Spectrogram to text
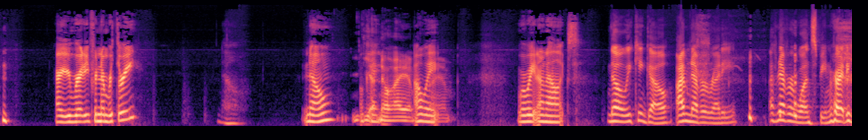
Are you ready for number three? no. No? yeah. Okay. No, I am. I'll wait. I am. We're waiting on Alex. No, we can go. I'm never ready. I've never once been ready.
